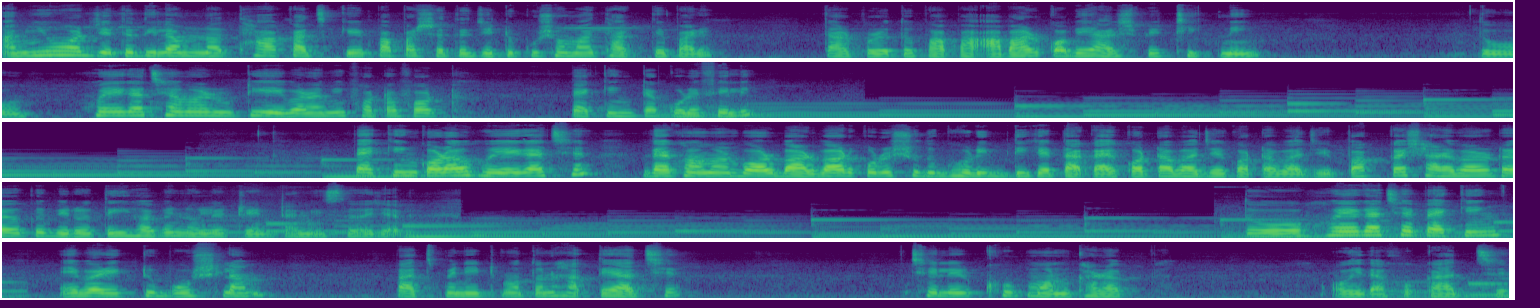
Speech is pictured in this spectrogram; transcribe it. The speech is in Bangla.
আমিও আর যেতে দিলাম না। থাক, আজকে পাপার সাথে যেটুকু সময় থাকতে পারে। তারপরে তো পাপা আবার কবে আসবে ঠিক নেই। তো হয়ে গেছে আমার রুটি, এবার আমি ফটাফট প্যাকিংটা করে ফেলি। প্যাকিং করাও হয়ে গেছে। দেখো আমার বর বারবার করে শুধু ঘড়ির দিকে তাকায়। কটা বাজে কটা বাজে। পাক্কা সাড়ে বারোটায় ওকে বেরোতেই হবে, নইলে ট্রেনটা মিস হয়ে যাবে। তো হয়ে গেছে প্যাকিং এবার একটু বসলাম। পাঁচ মিনিট মতন হাতে আছে। ছেলের খুব মন খারাপ। ওই দেখো কাঁদছে।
